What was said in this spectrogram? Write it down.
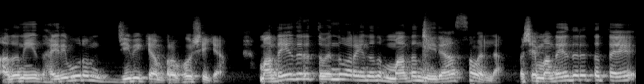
അത് നീ ധൈര്യപൂർവം ജീവിക്കാം പ്രഘോഷിക്കാം. മതേതരത്വം എന്ന് പറയുന്നത് മതനിരാസമല്ല. പക്ഷെ മതേതരത്വത്തെ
